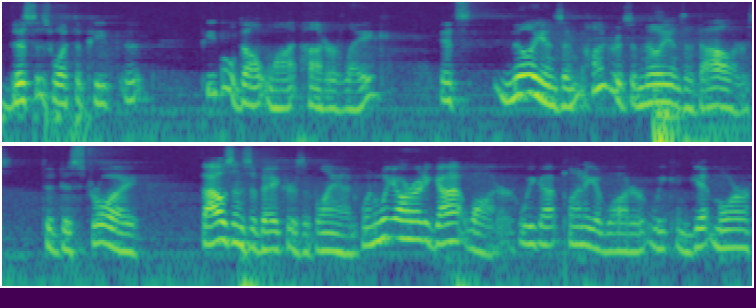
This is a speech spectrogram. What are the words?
This is what the people people don't want Hunter Lake. It's millions and hundreds of millions of dollars to destroy thousands of acres of land when we already got water. We got plenty of water. We can get more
